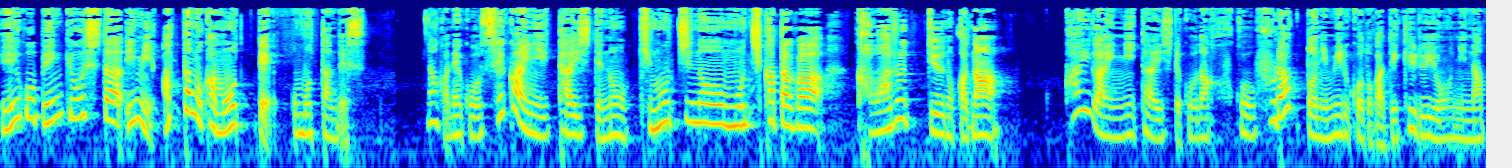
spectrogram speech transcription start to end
英語勉強した意味あったのかもって思ったんです。なんかね、こう、世界に対しての気持ちの持ち方が変わるっていうのかな。海外に対してこう、なんかこう、フラットに見ることができるようになっ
